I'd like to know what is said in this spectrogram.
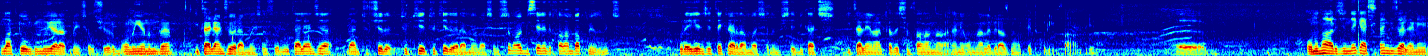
kulak dolgunluğu yaratmaya çalışıyorum. Onun yanında İtalyanca öğrenmeye çalışıyorum. İtalyanca ben Türkçe Türkiye Türkiye'de öğrenmeye başlamıştım ama bir senedir falan bakmıyordum hiç. Buraya gelince tekrardan başladım işte birkaç İtalyan arkadaşım falan da var. Hani onlarla biraz muhabbet kurayım falan diye. Ee, onun haricinde gerçekten güzel hani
